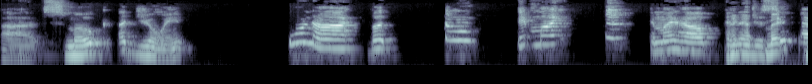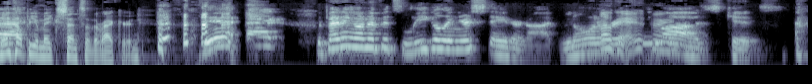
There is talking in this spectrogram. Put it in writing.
uh, smoke a joint, or not, but uh, it might. It might help, and may, then just may- sit may help you make sense of the record. yeah Depending on if it's legal in your state or not. We don't want to Okay, break any all right. laws, kids.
